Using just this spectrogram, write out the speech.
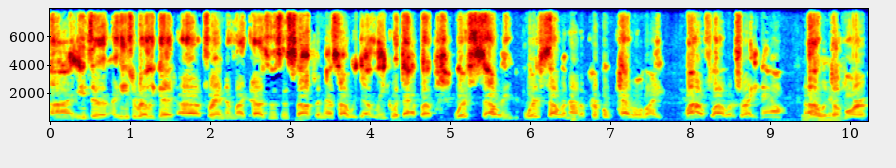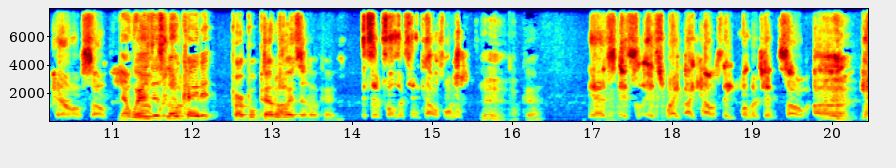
uh, he's a he's a really good uh, friend of my cousins and stuff, and that's how we got linked with that. But we're selling we're selling out of Purple Pedal like wildflowers right now uh, with the more apparel. So now, where is uh, this located? Purple Pedal, uh, where is it located? It's in Fullerton, California. Mm, okay. Yeah, it's, it's it's right by Cal State Fullerton. So mm. yeah,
